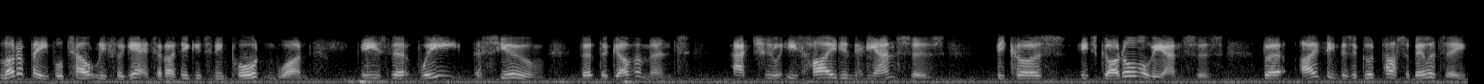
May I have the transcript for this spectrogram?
a lot of people totally forget, and I think it's an important one, is that we assume that the government actually is hiding the answers because it's got all the answers. But I think there's a good possibility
